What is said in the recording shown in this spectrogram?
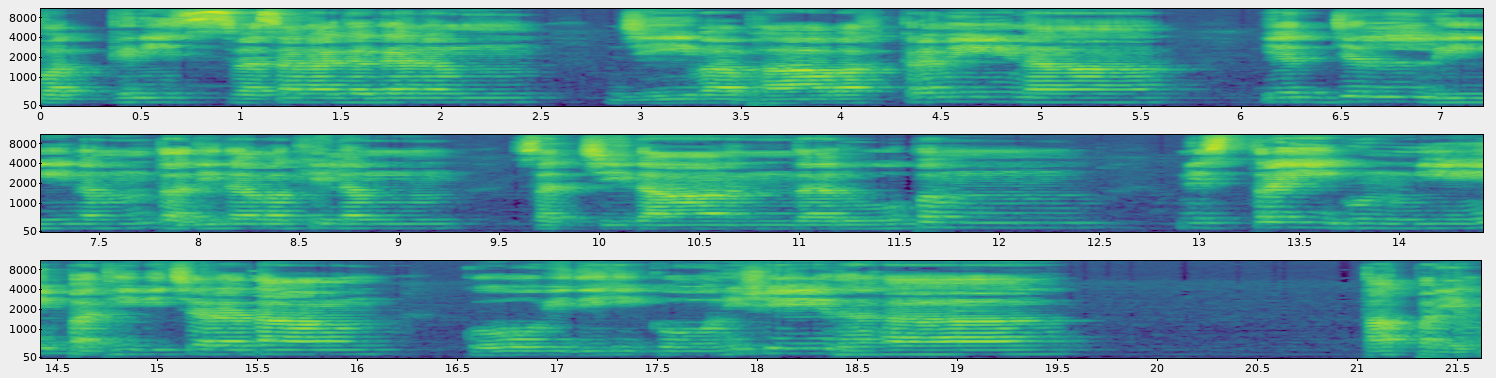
వగ్ని శ్వసన గగనం జీవభావ క్రమేణ యజ్జల్లీనం తదిదమఖిలం సచ్చిదానందరూపం నిస్త్రైగుణ్యే పథి విచరతాం కో విధి కో నిషేధః తాత్పర్యం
